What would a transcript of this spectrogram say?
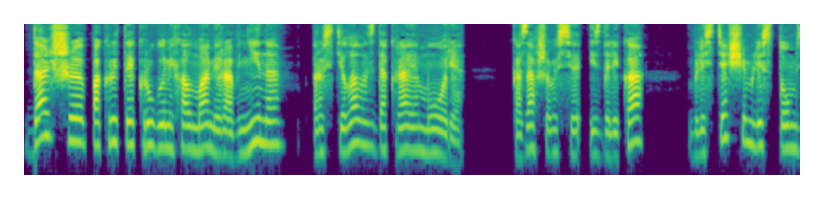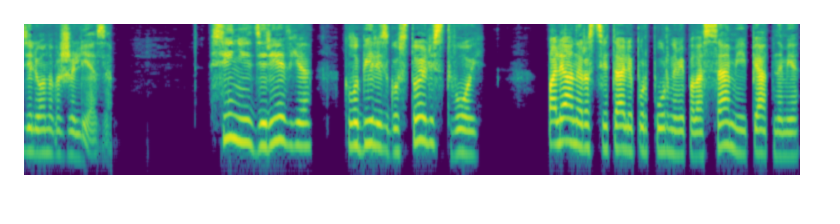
Дальше, покрытая круглыми холмами равнина, расстилалась до края моря, казавшегося издалека блестящим листом зеленого железа. Синие деревья клубились густой листвой, поляны расцветали пурпурными полосами и пятнами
